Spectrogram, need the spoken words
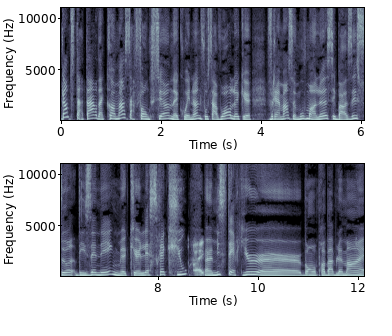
quand tu t'attardes à comment ça fonctionne, Quenon, il faut savoir là, que vraiment justement, ce mouvement-là, c'est basé sur des énigmes que laisserait Q, un mystérieux, euh, bon, probablement, euh,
